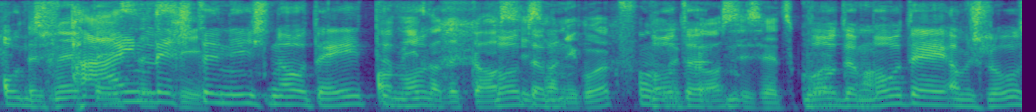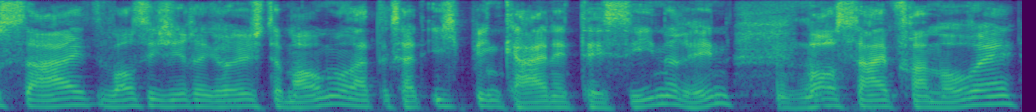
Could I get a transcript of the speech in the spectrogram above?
Und das, Peinlichste ist noch dort, wo, wo, der Gassis gut gefunden. Wo der, gut wo der Mode am Schluss sagt, was ist ihr größter Mangel, hat er gesagt, ich bin keine Tessinerin. Mhm. Was sagt Frau Moret?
